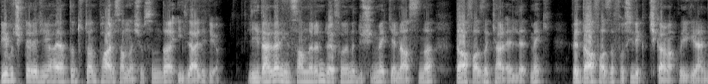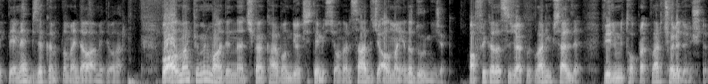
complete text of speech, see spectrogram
1,5 dereceyi hayatta tutan Paris Anlaşması'nı da ihlal ediyor. Liderler insanların refahını düşünmek yerine aslında daha fazla kar elde etmek ve daha fazla fosil yakıt çıkarmakla ilgilendiklerini bize kanıtlamaya devam ediyorlar. Bu Alman kömür madeninden çıkan karbondioksit emisyonları sadece Almanya'da durmayacak. Afrika'da sıcaklıklar yükseldi. Verimli topraklar çöle dönüştü.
